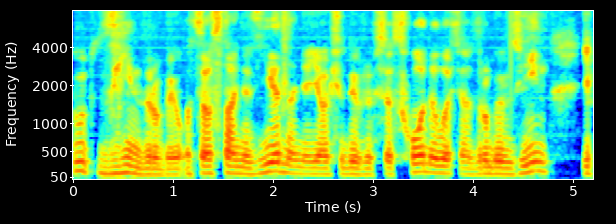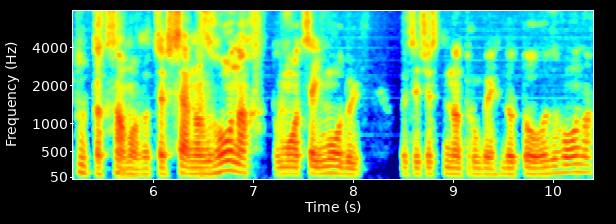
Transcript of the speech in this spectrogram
Тут згін зробив. Оце останнє з'єднання, я сюди вже все сходилося, зробив згін. І тут так само вже це все на згонах, тому оцей модуль, оця частина труби до того згона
